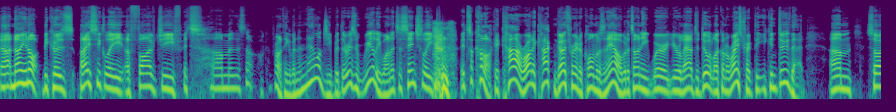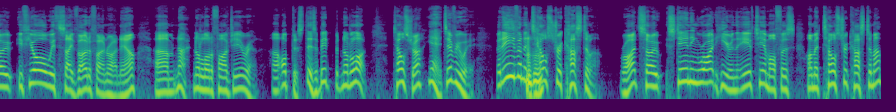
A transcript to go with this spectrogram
Uh, no, you're not, because basically a 5G, it's um, and it's not. I'm trying to think of an analogy, but there isn't really one. It's essentially, it's kind of like a car, right? A car can go 300 kilometers an hour, but it's only where you're allowed to do it, like on a racetrack, that you can do that. Um, so if you're with, say, Vodafone right now, um, no, not a lot of 5G around. Uh, Optus, there's a bit, but not a lot. Telstra, yeah, it's everywhere. But even a Telstra customer, right? So standing right here in the EFTM office, I'm a Telstra customer.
